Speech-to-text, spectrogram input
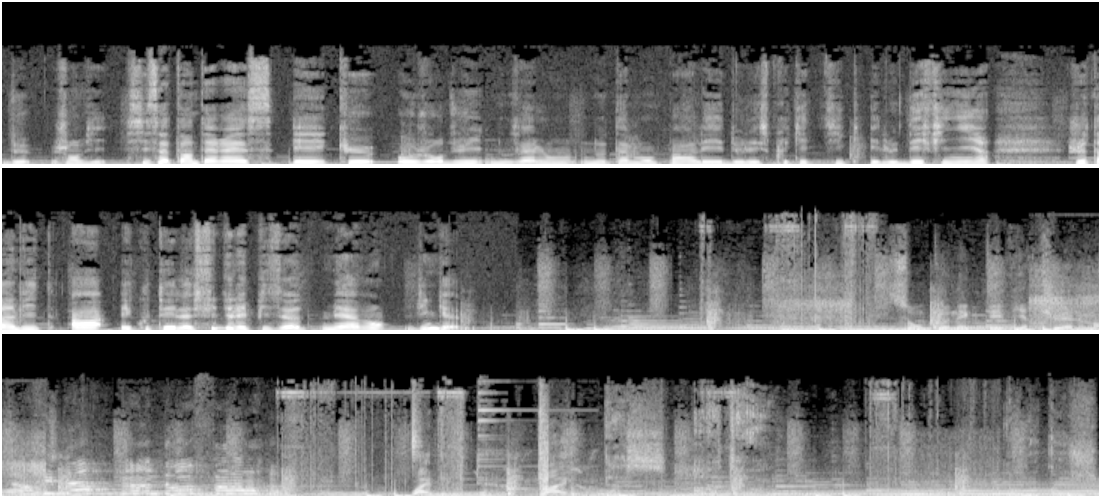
de janvier. Si ça t'intéresse et que aujourd'hui nous allons notamment parler de l'esprit critique et le définir, je t'invite à écouter la suite de l'épisode, mais avant, jingle sont connectés virtuellement. Un dauphin Wipe it down. Wipe das Auto. Dans nos couches,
